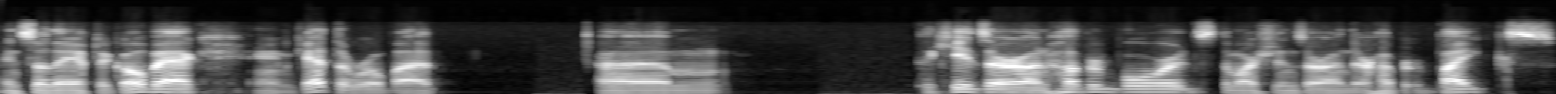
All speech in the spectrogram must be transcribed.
and so they have to go back and get the robot. Um, the kids are on hoverboards. The Martians are on their hover bikes,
